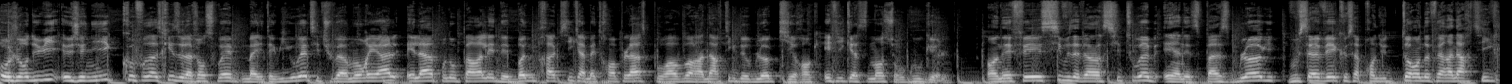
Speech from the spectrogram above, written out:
Aujourd'hui, Eugénie, cofondatrice de l'agence web My Web située à Montréal, est là pour nous parler des bonnes pratiques à mettre en place pour avoir un article de blog qui rank efficacement sur Google. En effet, si vous avez un site web et un espace blog, vous savez que ça prend du temps de faire un article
